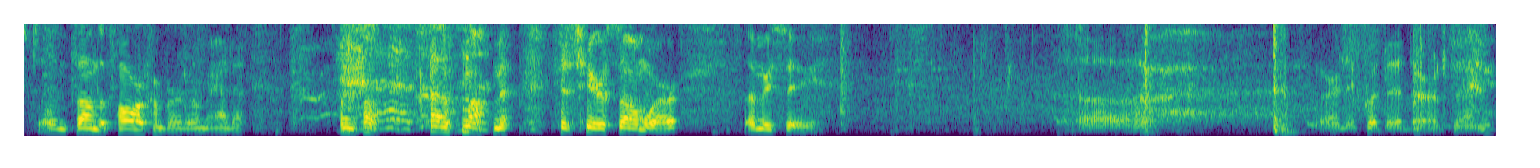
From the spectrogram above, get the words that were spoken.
still haven't found the power converter, Amanda. I don't. It's here somewhere. Let me see. Uh, where did they put that darn thing?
